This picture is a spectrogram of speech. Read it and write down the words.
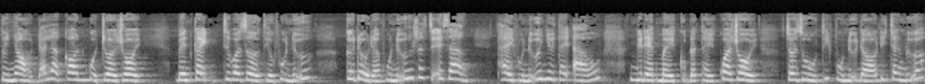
từ nhỏ đã là con của trời rồi, Bên cạnh chưa bao giờ thiếu phụ nữ, cơ đồ đám phụ nữ rất dễ dàng, thay phụ nữ như thay áo, người đẹp mấy cũng đã thấy qua rồi, cho dù thích phụ nữ đó đi chăng nữa,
